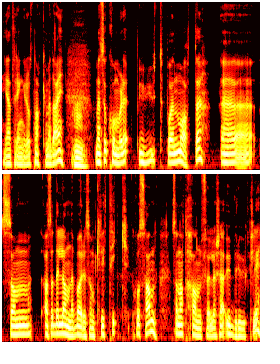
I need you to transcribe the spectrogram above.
jeg trenger å snakke med deg. Men så kommer det ut på en måte eh, som Altså, det lander bare som kritikk hos han, sånn at han føler seg ubrukelig.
